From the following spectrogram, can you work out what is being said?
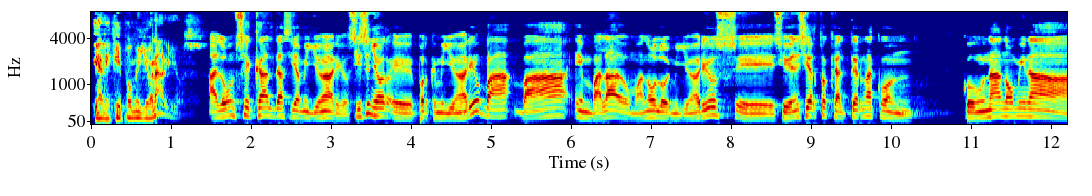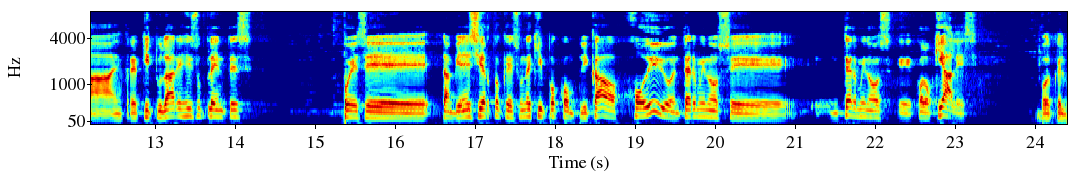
y al equipo Millonarios. Al Once Caldas y a Millonarios. Sí, señor, eh, porque Millonarios va, va embalado, Manolo. Millonarios, eh, si bien es cierto que alterna con, con una nómina entre titulares y suplentes, pues eh, también es cierto que es un equipo complicado, jodido en términos, en términos coloquiales porque el,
